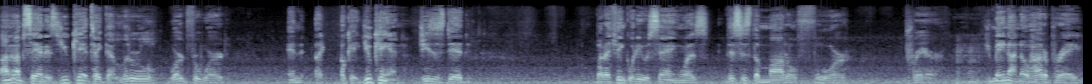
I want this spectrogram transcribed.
All I'm saying is you can't take that literal word for word and like, okay, you can. Jesus did. But I think what he was saying was this is the model for prayer. Mm-hmm. You may not know how to pray.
